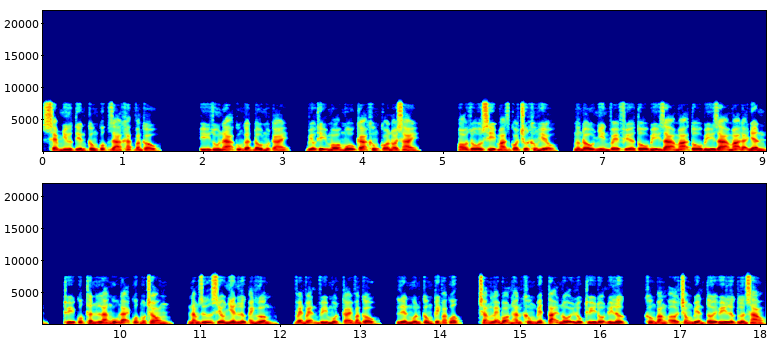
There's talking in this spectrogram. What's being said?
xem như tiến công quốc gia khác văn cầu. Ý dù nạ cũng gật đầu một cái, biểu thị mọ mổ cả không có nói sai. Họ rồ xị mạt có chút không hiểu, ngẩng đầu nhìn về phía tô bị dạ mạ, tô bị dạ mạ đại nhân, thủy quốc thân là ngũ đại quốc một trong, nắm giữ siêu nhiên lực ảnh hưởng vẹn vẹn vì một cái ván cầu, liền muốn công kích pháp quốc, chẳng lẽ bọn hắn không biết tại nội lục thủy đội uy lực, không bằng ở trong biển tới uy lực lớn sao?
